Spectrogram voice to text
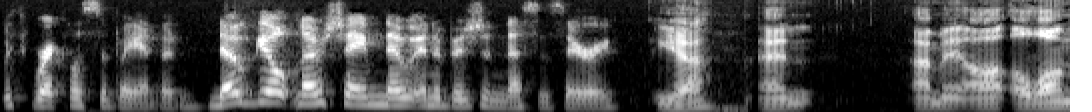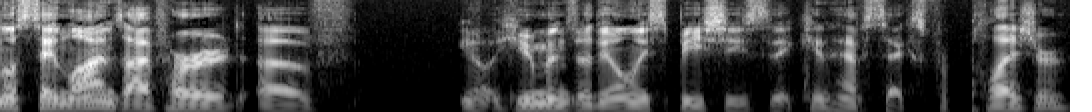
With, reckless abandon. No guilt, no shame, no inhibition necessary. yeah and i mean along those same lines i've heard of you know humans are the only species that can have sex for pleasure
